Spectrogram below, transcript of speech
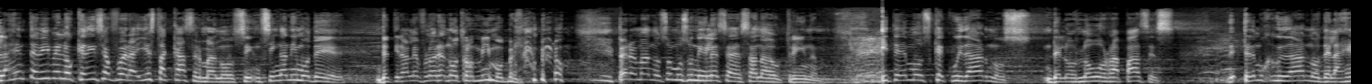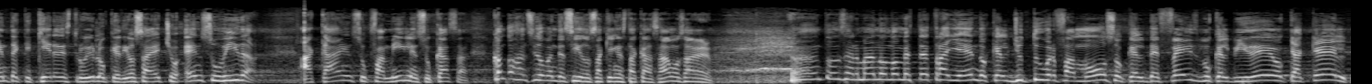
La gente vive lo que dice afuera. Y esta casa, hermano, sin, ánimo de, tirarle flores a nosotros mismos, ¿verdad? Pero, pero, hermano, somos una iglesia de sana doctrina. Y tenemos que cuidarnos de los lobos rapaces. tenemos que cuidarnos de la gente que quiere destruir lo que Dios ha hecho en su vida acá en su familia, en su casa. ¿Cuántos han sido bendecidos aquí en esta casa? Vamos a ver. Hermano, no me esté trayendo que el youtuber famoso, que el de Facebook, el video, que aquel.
